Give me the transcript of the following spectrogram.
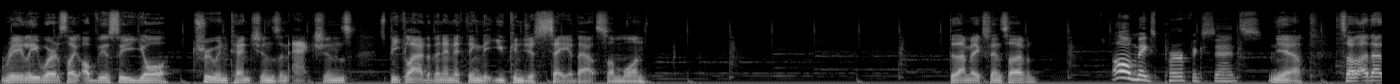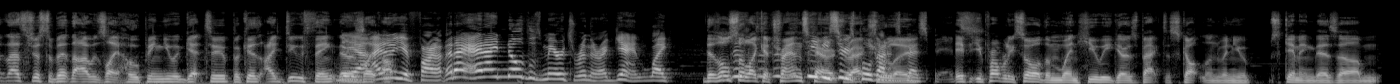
really, where it's like, obviously, your true intentions and actions speak louder than anything that you can just say about someone. Did that make sense, Ivan? Oh, it makes perfect sense. Yeah. So uh, that that's just a bit that I was like hoping you would get to because I do think there's yeah, like I know uh, you fired up, and I and I know those merits were in there. Again, like there's also the- like the- a the trans TV character series pulls out its best bits. If you probably saw them when Huey goes back to Scotland when you're skimming, there's um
